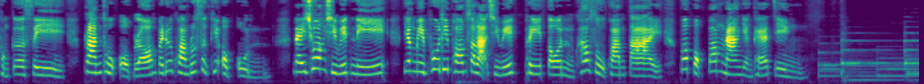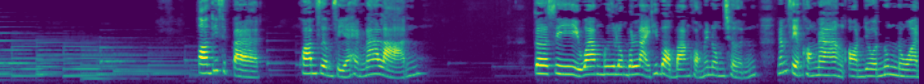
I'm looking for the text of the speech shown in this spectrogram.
ของเกอร์ซี พลันถูกโอบล้อมไปด้วยความรู้สึกที่อบอุ่น ในช่วงชีวิตนี้ยังมีผู้ที่พร้อมสละชีวิต พรีตนเข้าสู่ความตาย เพื่อปกป้องนางอย่างแท้จริง ตอนที่ 18 ความเสื่อมเสียแห่งหน้าหลาน เกอร์ซีวางมือลงบนไหล่ที่บอบบางของแม่นมเฉิน น้ำเสียงของนางอ่อนโยนนุ่มนวล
